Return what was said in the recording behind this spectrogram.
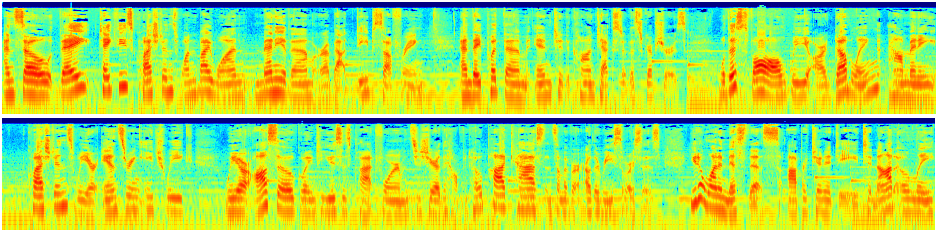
And so they take these questions one by one. Many of them are about deep suffering and they put them into the context of the scriptures. Well, this fall, we are doubling how many questions we are answering each week. We are also going to use this platform to share the Help and Hope podcast and some of our other resources. You don't want to miss this opportunity to not only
